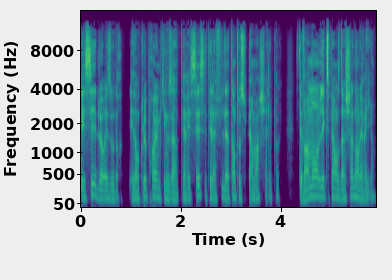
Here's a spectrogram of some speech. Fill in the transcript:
essayer de le résoudre. Et donc, le problème qui nous a intéressés, c'était la file d'attente au supermarché à l'époque. C'était vraiment l'expérience d'achat dans les rayons.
